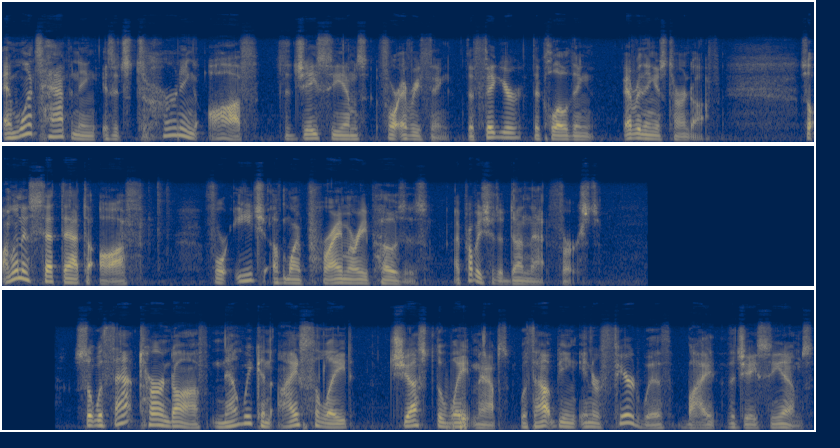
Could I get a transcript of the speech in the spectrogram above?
And what's happening is it's turning off the JCMs for everything. The figure, the clothing, everything is turned off. So I'm going to set that to off for each of my primary poses. I probably should have done that first. So with that turned off, now we can isolate just the weight maps without being interfered with by the JCMs.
